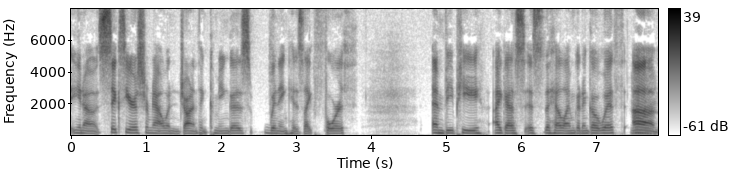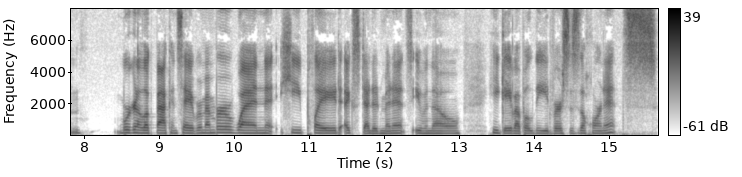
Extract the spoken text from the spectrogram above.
you know, six years from now, when Jonathan Kuminga's winning his like fourth MVP, I guess is the hill I'm going to go with. Um, we're going to look back and say, remember when he played extended minutes, even though he gave up a lead versus the Hornets?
